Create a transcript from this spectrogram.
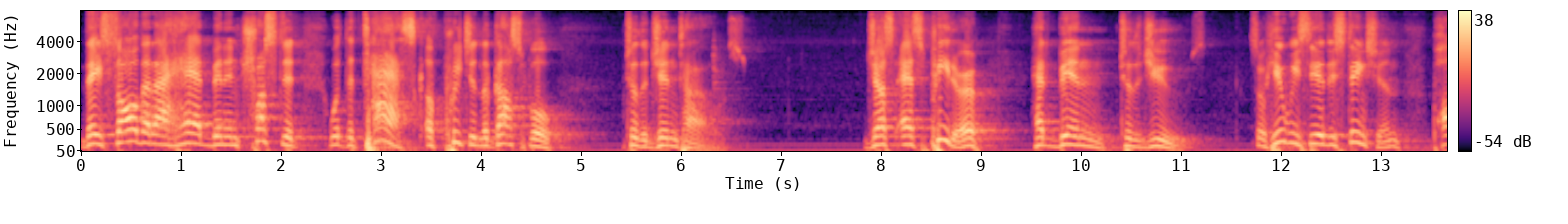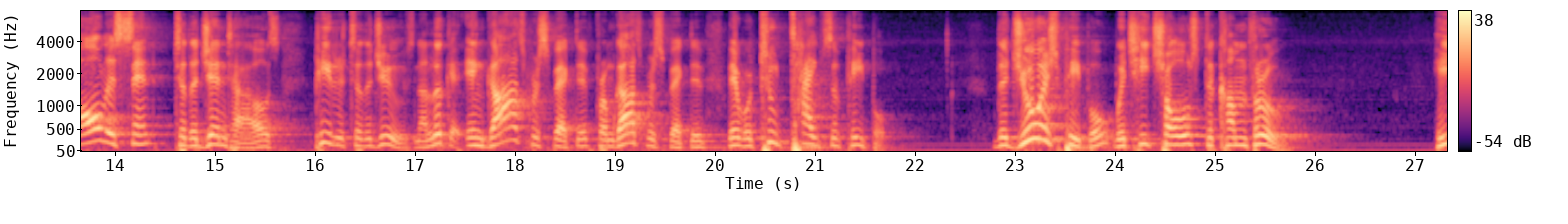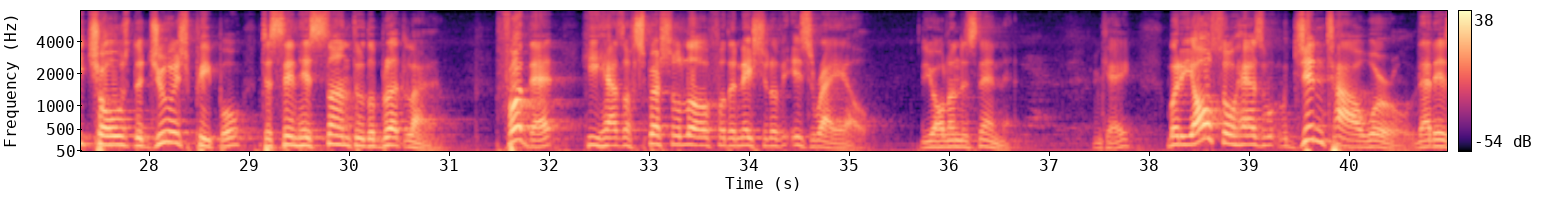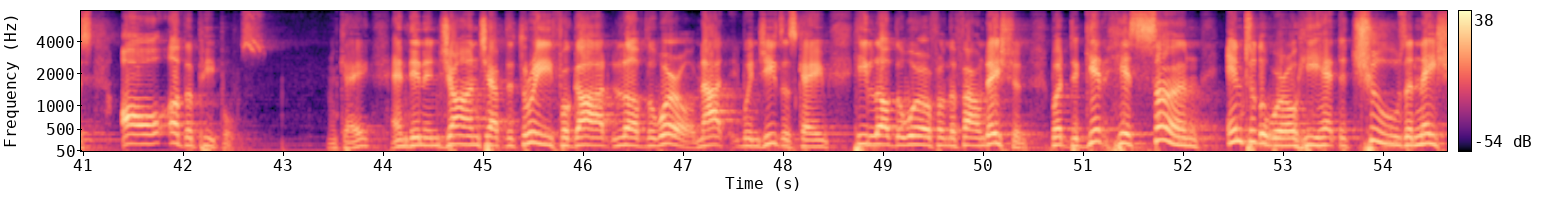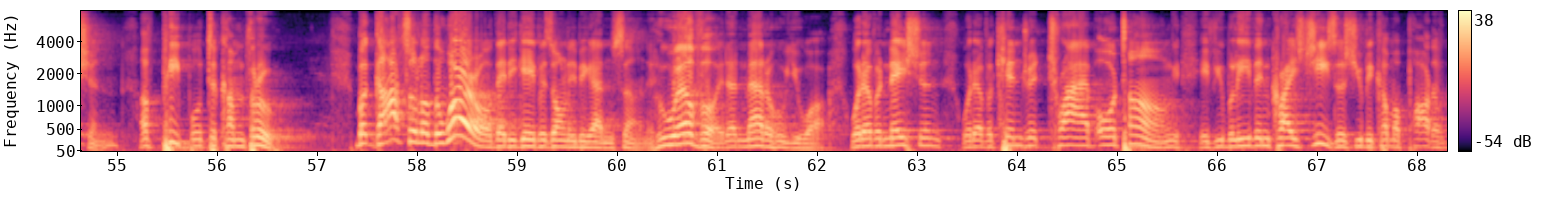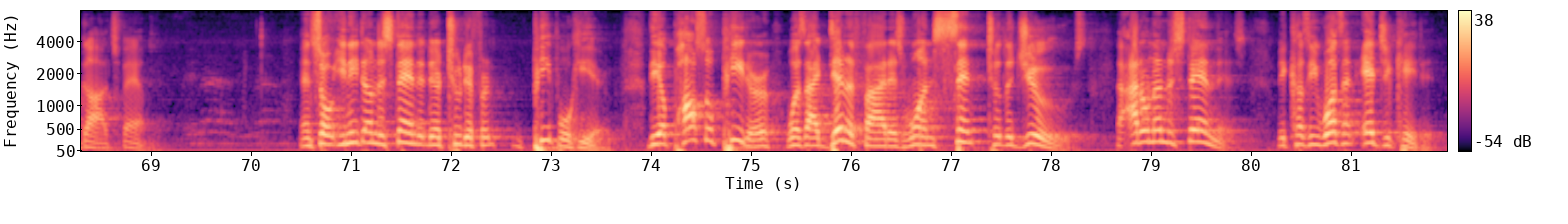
they saw that I had been entrusted with the task of preaching the gospel to the Gentiles, just as Peter had been to the Jews. So here we see a distinction. Paul is sent to the Gentiles, Peter to the Jews. Now look at in God's perspective, from God's perspective, there were two types of people. The Jewish people, which he chose to come through. He chose the Jewish people to send his son through the bloodline. For that, he has a special love for the nation of Israel. Do you all understand that? Okay? But he also has Gentile world, that is all other peoples. Okay? And then in John chapter 3, for God loved the world. Not when Jesus came, he loved the world from the foundation. But to get his son into the world, he had to choose a nation of people to come through. But God so loved the world that he gave his only begotten son. Whoever, it doesn't matter who you are, whatever nation, whatever kindred, tribe, or tongue, if you believe in Christ Jesus, you become a part of God's family. And so you need to understand that there are two different people here. The apostle Peter was identified as one sent to the Jews. Now I don't understand this because he wasn't educated.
